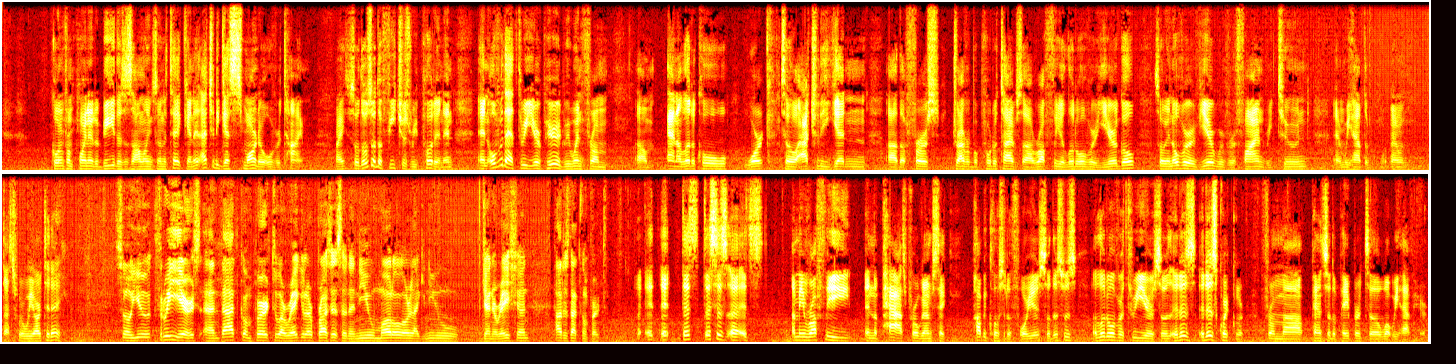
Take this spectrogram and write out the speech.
going from point A to B, this is how long it's going to take, and it actually gets smarter over time, right? So those are the features we put in, and and over that three-year period, we went from um, analytical work to actually getting uh, the first drivable prototypes uh, roughly a little over a year ago. So in over a year, we've refined, retuned, and we have the, and that's where we are today. So you three years, and that compared to a regular process on a new model or like new generation, how does that compare to? It, it this this is uh, it's I mean roughly in the past programs take probably closer to four years so this was a little over three years so it is it is quicker from uh, pencil to paper to what we have here.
